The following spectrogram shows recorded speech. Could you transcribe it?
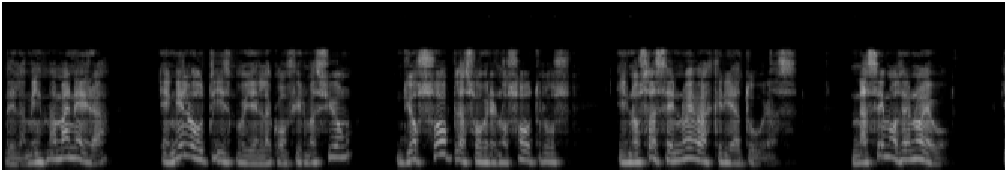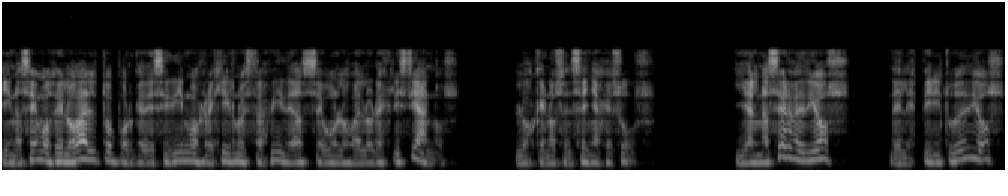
De la misma manera, en el bautismo y en la confirmación, Dios sopla sobre nosotros y nos hace nuevas criaturas. Nacemos de nuevo y nacemos de lo alto porque decidimos regir nuestras vidas según los valores cristianos, los que nos enseña Jesús. Y al nacer de Dios, del Espíritu de Dios,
